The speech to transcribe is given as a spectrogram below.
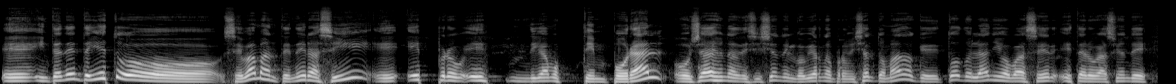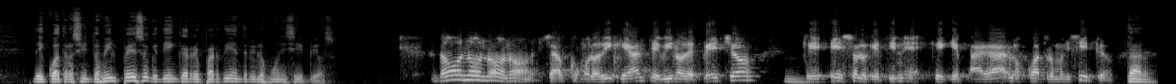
Eh, intendente, ¿y esto se va a mantener así? Eh, ¿es, ¿Es, digamos, temporal o ya es una decisión del gobierno provincial tomado que todo el año va a ser esta erogación de, de 400 mil pesos que tienen que repartir entre los municipios? No, no, no, no. Ya como lo dije antes, vino de pecho mm. que eso es lo que tiene que, que pagar los cuatro municipios. Claro.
